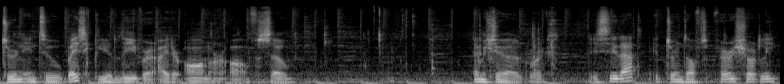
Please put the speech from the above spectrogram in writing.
turn into basically a lever, either on or off. So let me show you how it works. You see that? It turns off very shortly,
